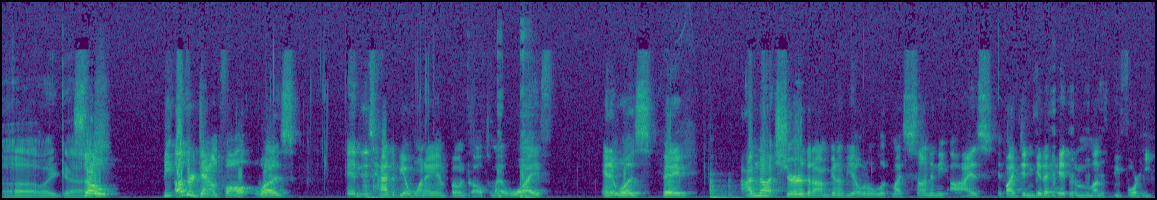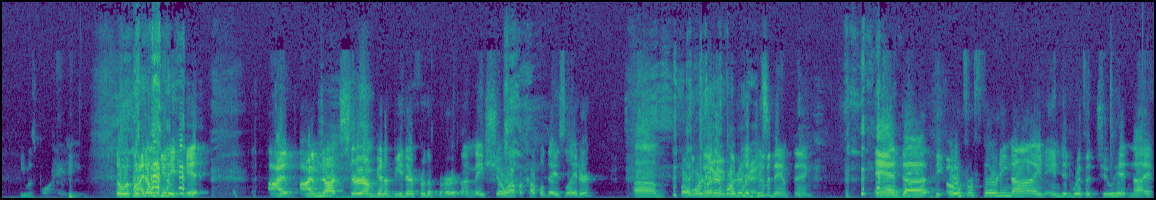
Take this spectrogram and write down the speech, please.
oh my god. So the other downfall was, and this had to be a 1 a.m. phone call to my wife, and it was, babe, I'm not sure that I'm gonna be able to look my son in the eyes if I didn't get a hit the month before he he was born. So if I don't get a hit, I I'm not sure I'm gonna be there for the birth. I may show up a couple days later, um, but we're Until I get gonna we're gonna do the damn thing. And uh, the 0 for 49 ended with a two hit night.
